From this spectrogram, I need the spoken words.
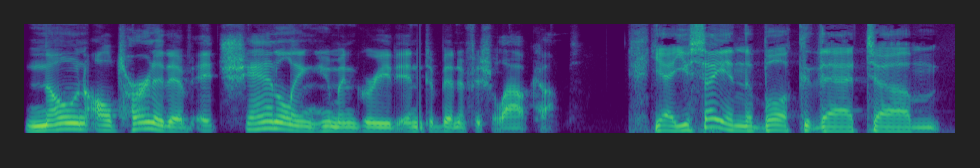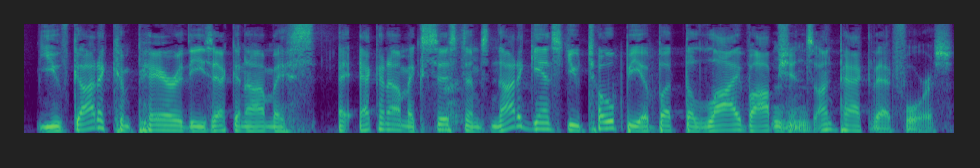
known alternative at channeling human greed into beneficial outcomes. Yeah, you say in the book that um, you've got to compare these economic economic systems not against utopia, but the live options. Mm-hmm. Unpack that for us.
